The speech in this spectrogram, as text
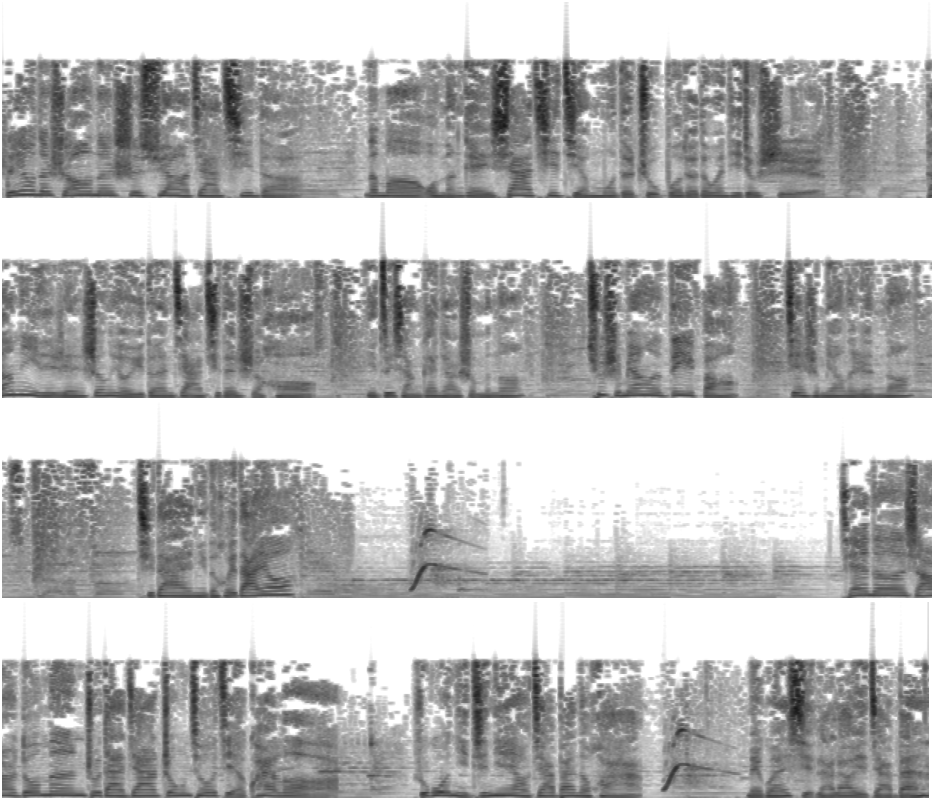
人有的时候呢是需要假期的，那么我们给下期节目的主播留的问题就是。当你的人生有一段假期的时候，你最想干点什么呢？去什么样的地方，见什么样的人呢？期待你的回答哟，亲爱的小耳朵们，祝大家中秋节快乐！如果你今天要加班的话，没关系，聊聊也加班。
